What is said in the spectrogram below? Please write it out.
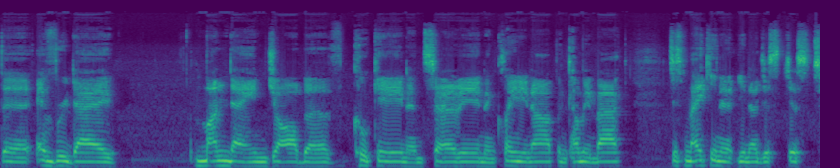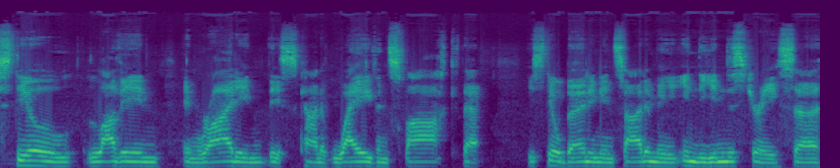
the everyday mundane job of cooking and serving and cleaning up and coming back just making it you know just just still loving and riding this kind of wave and spark that is still burning inside of me in the industry. So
